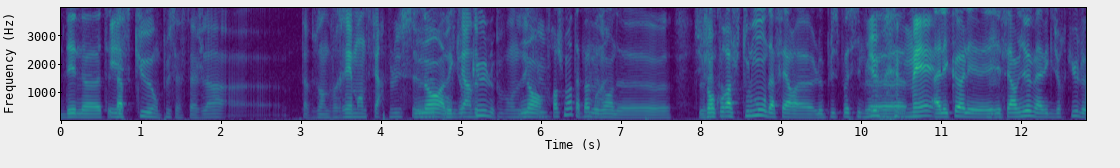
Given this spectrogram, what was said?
des notes. Est-ce que, en plus, à cet âge-là, tu as besoin de vraiment de faire plus euh, Non, avec du de- recul. Non, recul franchement, t'as pas Ouais. besoin de. J'encourage tout le monde à faire euh, le plus possible Mieux, euh, mais à l'école et, Mm. et faire mieux, mais avec du recul,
